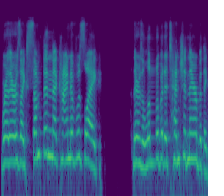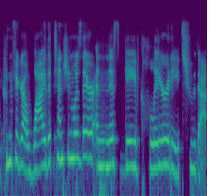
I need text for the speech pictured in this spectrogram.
where there was like something that kind of was like, there's a little bit of tension there, but they couldn't figure out why the tension was there. And this gave clarity to that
